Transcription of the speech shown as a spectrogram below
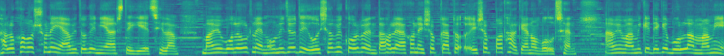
ভালো খবর শুনেই আমি তোকে নিয়ে আসতে গিয়েছিলাম। মামি বলে উঠলেন, উনি যদি ওইসবই করবেন, তাহলে এখন এসব কাত- এসব কথা কেন বলছেন? আমি মামিকে ডেকে বললাম, মামি,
